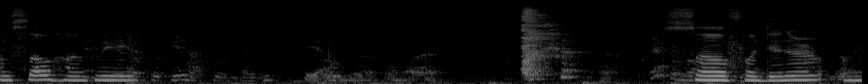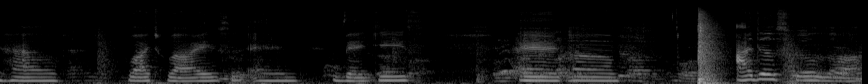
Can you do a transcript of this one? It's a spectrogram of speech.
I'm so hungry. Yeah. So, for dinner, we have white rice and veggies. And um, I just feel a lot.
